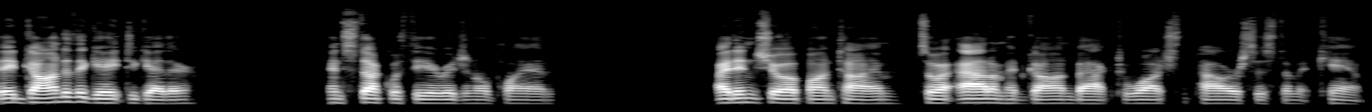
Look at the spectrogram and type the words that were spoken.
They'd gone to the gate together and stuck with the original plan. I didn't show up on time, so Adam had gone back to watch the power system at camp,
